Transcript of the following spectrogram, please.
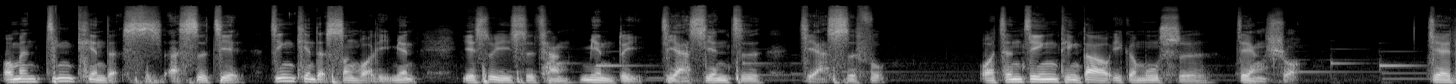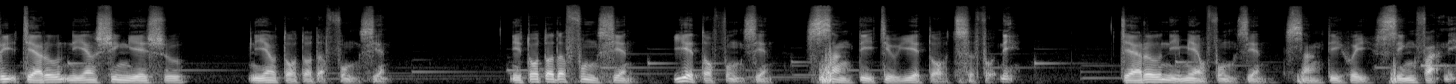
我们今天的世啊世界，今天的生活里面。也属于时常面对假先知、假师傅。我曾经听到一个牧师这样说：“假如假如你要信耶稣，你要多多的奉献。你多多的奉献，越多奉献，上帝就越多赐福你。假如你没有奉献，上帝会刑罚你；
